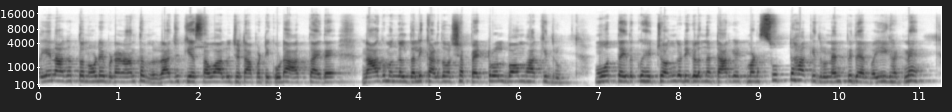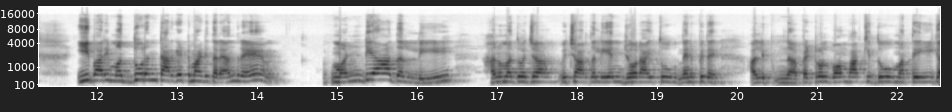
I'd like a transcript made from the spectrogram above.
ಅದೇನಾಗುತ್ತೋ ನೋಡೇ ಬಿಡೋಣ ಅಂತ ರಾಜಕೀಯ ಸವಾಲು, ಜಟಾಪಟಿ ಕೂಡ ಆಗ್ತಾ ಇದೆ. ನಾಗಮಂಗಲದಲ್ಲಿ ಕಳೆದ ವರ್ಷ ಪೆಟ್ರೋಲ್ ಬಾಂಬ್ ಹಾಕಿದ್ರು. ಮೂವತ್ತೈದಕ್ಕೂ ಹೆಚ್ಚು ಅಂಗಡಿಗಳನ್ನು ಟಾರ್ಗೆಟ್ ಮಾಡಿ ಸುಟ್ಟು ಹಾಕಿದ್ರು. ನೆನಪಿದೆ ಅಲ್ವಾ ಈ ಘಟನೆ? ಈ ಬಾರಿ ಮದ್ದೂರನ್ನು ಟಾರ್ಗೆಟ್ ಮಾಡಿದ್ದಾರೆ. ಅಂದರೆ ಮಂಡ್ಯದಲ್ಲಿ ಹನುಮಧ್ವಜ ವಿಚಾರದಲ್ಲಿ ಏನು ಜೋರಾಯಿತು ನೆನಪಿದೆ? ಅಲ್ಲಿ ಪೆಟ್ರೋಲ್ ಬಾಂಬ್ ಹಾಕಿದ್ದು ಮತ್ತು ಈಗ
